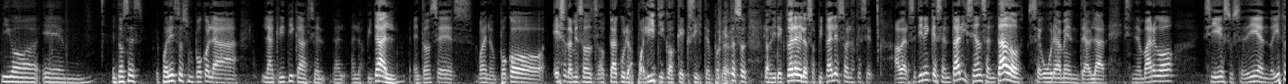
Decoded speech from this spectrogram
Digo, eh, entonces, por eso es un poco la, la crítica hacia el al, al hospital. Entonces, bueno, un poco, eso también son los obstáculos políticos que existen, porque estos son, los directores de los hospitales son los que se, a ver, se tienen que sentar y se han sentado seguramente a hablar. Y sin embargo, sigue sucediendo. Y esto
